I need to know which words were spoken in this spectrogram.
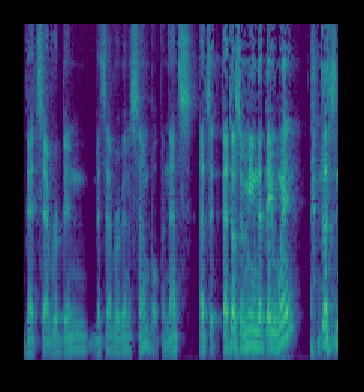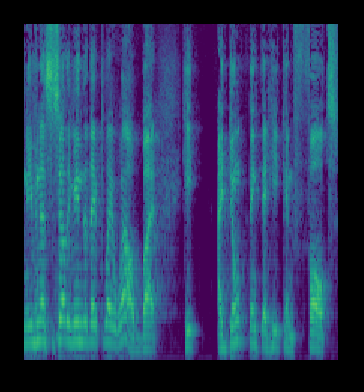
That's ever been that's ever been assembled and that's that's it that doesn't mean that they win it doesn't even necessarily mean that they play well but he i don't think that he can fault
